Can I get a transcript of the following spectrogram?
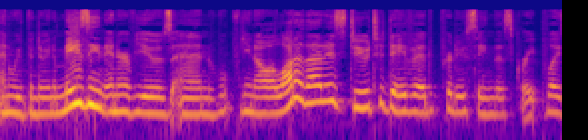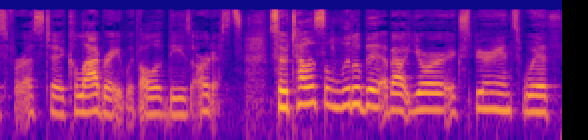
and we've been doing amazing interviews. And you know a lot of that is due to david producing this great place for us to collaborate with all of these artists. So tell us a little bit about your experience with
